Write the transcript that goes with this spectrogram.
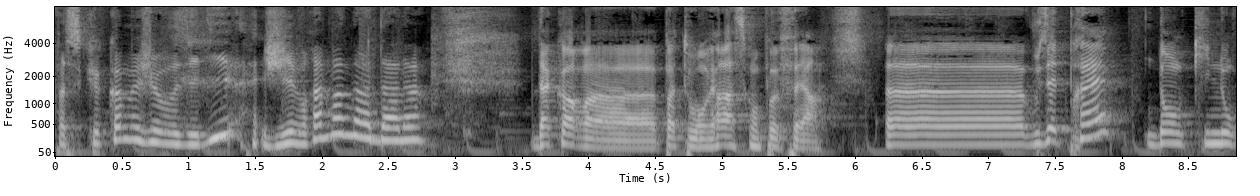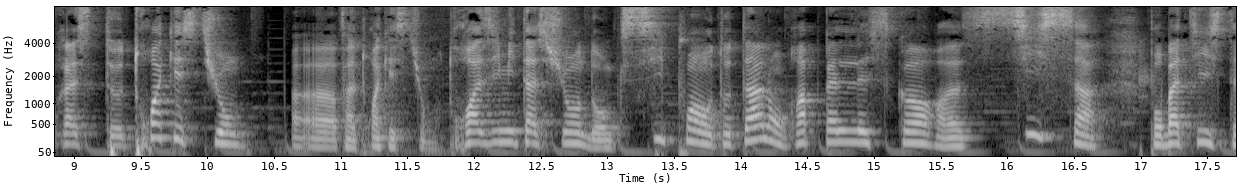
parce que comme je vous ai dit, j'ai vraiment Nadal. D'accord, euh, Patou, on verra ce qu'on peut faire. Euh, vous êtes prêts? Donc, il nous reste trois questions. Euh, enfin, trois questions. Trois imitations, donc six points au total. On rappelle les scores 6 pour Baptiste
